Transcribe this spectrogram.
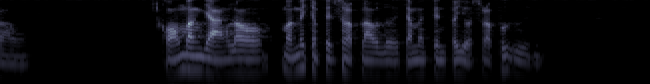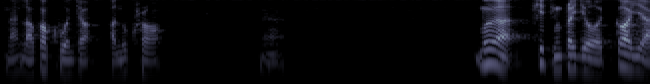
เรา ของบางอย่างเรา มันไม่จำเป็นสำหรับเราเลย แต่มันเป็นประโยชน์สำหรับผู้อื่นนะเราก็ควรจะอนุเคราะห์นะเมื่อคิดถึงประโยชน์ก็อย่า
